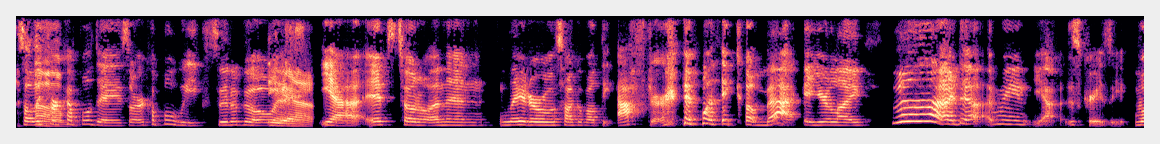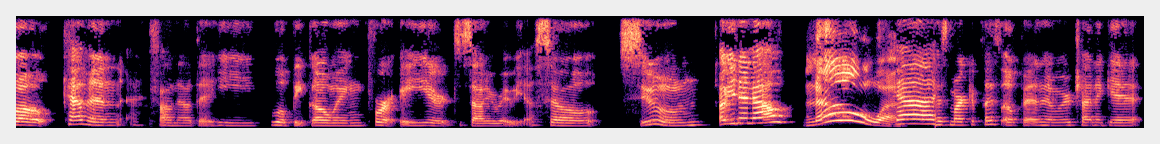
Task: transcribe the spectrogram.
It's only for um, a couple days or a couple weeks. It'll go away. Yeah. Yeah it's total. And then later we'll talk about the after when they come back and you're like ah, I, I mean, yeah, it's crazy. Well, Kevin found out that he will be going for a year to Saudi Arabia. So soon. Oh, you didn't know? No. Yeah, his marketplace open and we are trying to get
